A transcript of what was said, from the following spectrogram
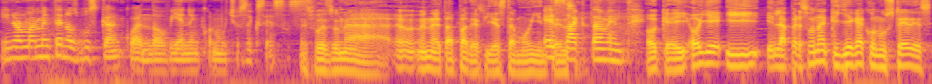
Y normalmente nos buscan cuando vienen con muchos excesos. Después de una, una etapa de fiesta muy intensa. Exactamente. Ok, oye, y la persona que llega con ustedes,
